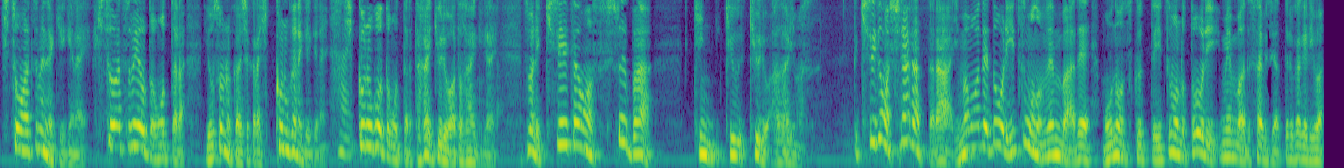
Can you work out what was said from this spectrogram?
人を集めなきゃいけない。人を集めようと思ったら、よその会社から引っこ抜かなきゃいけない。はい、引っこ抜こうと思ったら高い給料を渡さなきゃいけない。つまり、規制緩和すれば、金、給、給料上がります。規制緩和しなかったら、今まで通りいつものメンバーで物を作って、いつもの通りメンバーでサービスやってる限りは、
